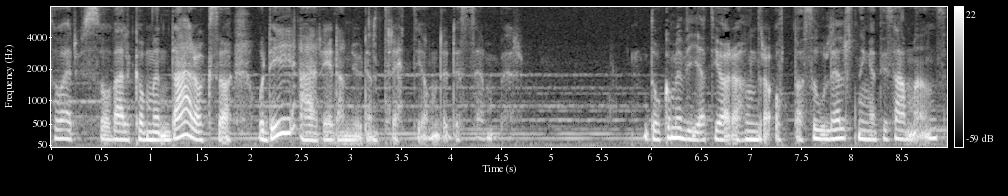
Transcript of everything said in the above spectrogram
så är du så välkommen där också. Och det är redan nu den 30 december. Då kommer vi att göra 108 solhälsningar tillsammans.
